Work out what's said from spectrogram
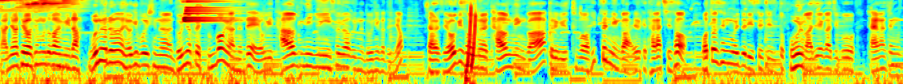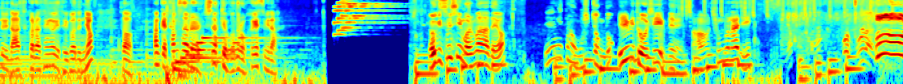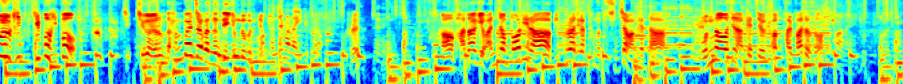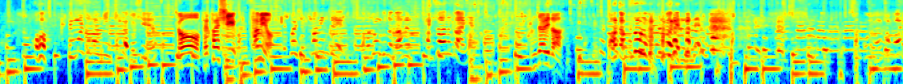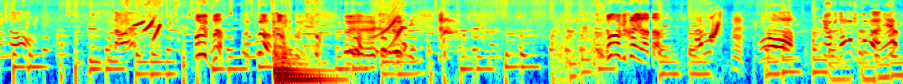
네, 안녕하세요. 생물도감입니다. 오늘은 여기 보이시는 논 옆에 둔벙이 왔는데 여기 다흑님이 소유하고 있는 논이거든요. 자 그래서 여기서 오늘 다흑님과 그리고 유튜버 히트님과 이렇게 다 같이서 어떤 생물들이 있을지 또 봄을 맞이해 가지고 다양한 생물들이 나왔을 거라 생각이 들거든요. 그래서 함께 탐사를 시작해 보도록 하겠습니다 여기 수심 얼마나 돼요? 1m 한50 정도? 1m 50? 네네. 아 충분하지 뭐 몰라요. 오 여기 깊, 깊어 깊어 지, 지금 여러분들 한 발짝 왔는데 이 정도거든요 견딜만하게 깊어요. 그래? 네네. 아 바닥이 완전 뻘이라 미꾸라지 같은 것도 진짜 많겠다 못 나오진 않겠지 여기 막 발 빠져서 되게 많아요. 이쪽 미끄러지 많아요. 어, 생물도감님 키가 몇이에요? 저 183이요 183인데 그 정도면 나는 잠수하는 거 아니야? 잠자리다 아, 나 무서워서 못 들어가겠는데? 어, 이거 엄청 빠진다. 어, 나와요? 어이 뭐야 어, 뭐야? 두꺼비 두꺼비 어이, 어이, 어이, 어이. 어 미꾸라지 나왔다 바로? 응. 우와. 근데 여기 너무 깊은 거 아니에요?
